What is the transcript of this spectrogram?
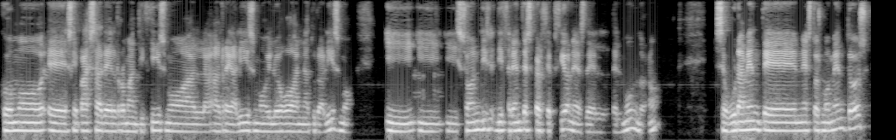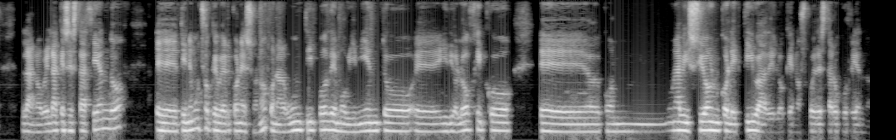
cómo eh, se pasa del romanticismo al, realismo y luego al naturalismo, y, son diferentes percepciones del, del, mundo, ¿no? Seguramente en estos momentos la novela que se está haciendo eh, tiene mucho que ver con eso, ¿no? Con algún tipo de movimiento eh, ideológico, eh, con una visión colectiva de lo que nos puede estar ocurriendo.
